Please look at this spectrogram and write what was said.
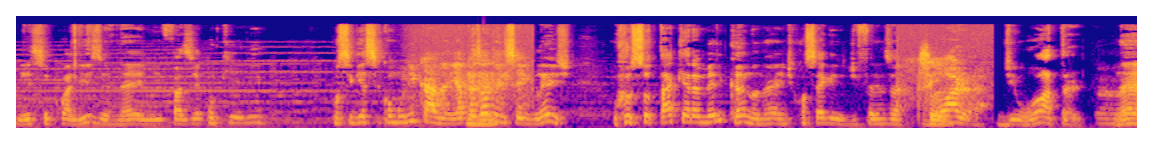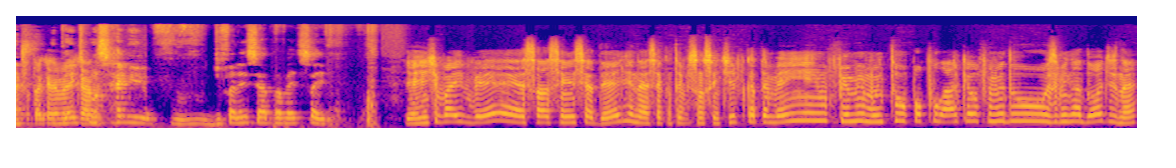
E esse equalizer, né? Ele fazia com que ele conseguia se comunicar, né? E apesar uhum. de ele ser inglês, o sotaque era americano, né? A gente consegue diferenciar Sim. water de water, uhum. né? O sotaque era então americano. a gente consegue diferenciar através disso aí. E a gente vai ver essa ciência dele, né, essa contribuição científica também em um filme muito popular que é o filme dos Vingadores, né?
